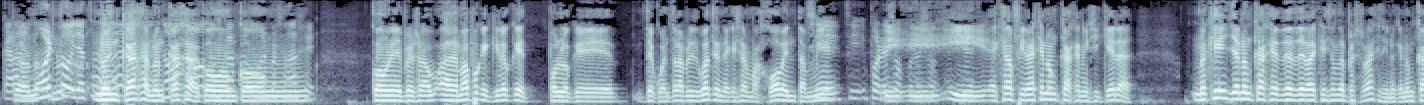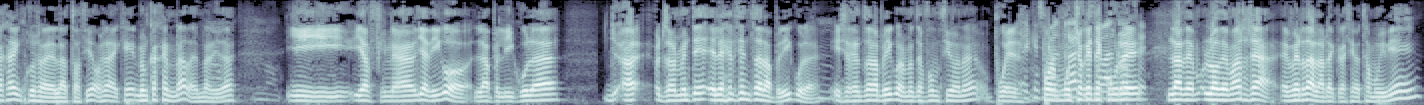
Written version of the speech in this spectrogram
cara de no- muerto no- y ya está. no encaja, no encaja con- encaja con- el personaje. Con el perso- Además, porque creo que por lo que te cuenta la película tendría que ser más joven también. Sí, sí, por eso, y, por eso. y- Es y que- es que al final es que no encaja ni siquiera. No es que ya no encaje desde la descripción del personaje, sino que no encaja incluso en la actuación. O sea, es que no encaja en nada, en realidad. Y, y al final, ya digo, la película. Yo- ah, realmente él es el centro de la película. Y si el centro de la película no te funciona, pues Mm. Es que por mucho que te la de- lo demás, o sea, es verdad, la recreación está muy bien.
